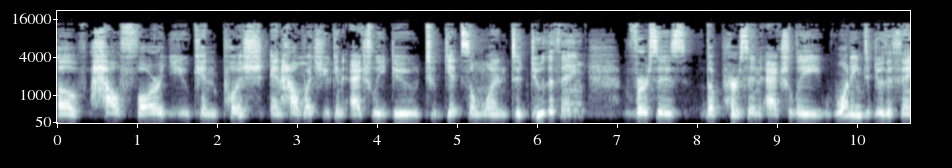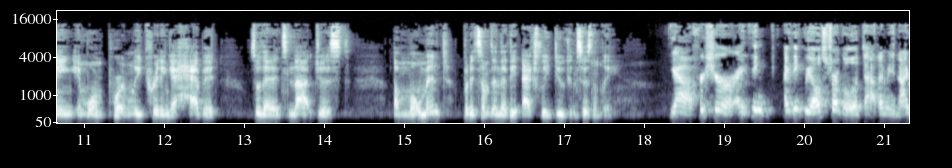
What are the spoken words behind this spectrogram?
of how far you can push and how much you can actually do to get someone to do the thing versus the person actually wanting to do the thing and more importantly creating a habit so that it's not just a moment but it's something that they actually do consistently yeah, for sure. I think I think we all struggle with that. I mean, I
